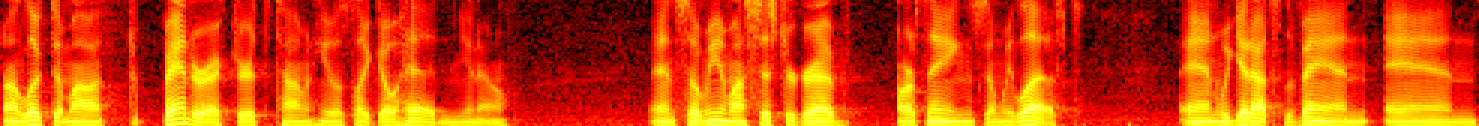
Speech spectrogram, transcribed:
I looked at my band director at the time, and he was like, "Go ahead," and you know. And so me and my sister grabbed our things and we left. And we get out to the van, and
